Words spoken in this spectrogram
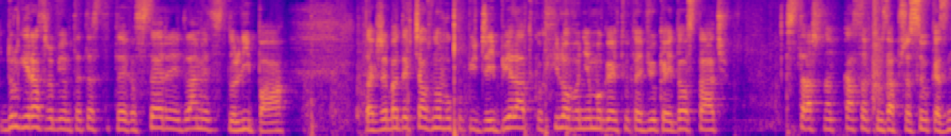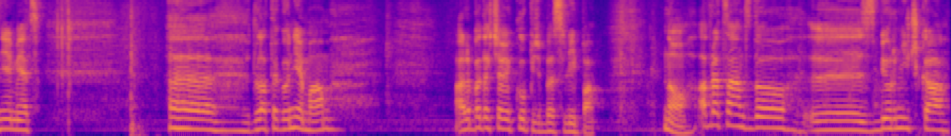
drugi raz robiłem te testy tego sery dla mnie jest to lipa. Także będę chciał znowu kupić JBL, tylko chwilowo nie mogę ich tutaj w UK dostać. Straszna kasę tu za przesyłkę z Niemiec. Eee, dlatego nie mam. Ale będę chciał je kupić bez lipa. No, a wracając do yy, zbiorniczka.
